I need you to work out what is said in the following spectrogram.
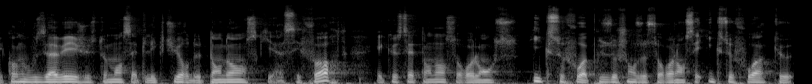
Mais quand vous avez justement cette lecture de tendance qui est assez forte et que cette tendance se relance X fois, plus de chances de se relancer X fois que,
